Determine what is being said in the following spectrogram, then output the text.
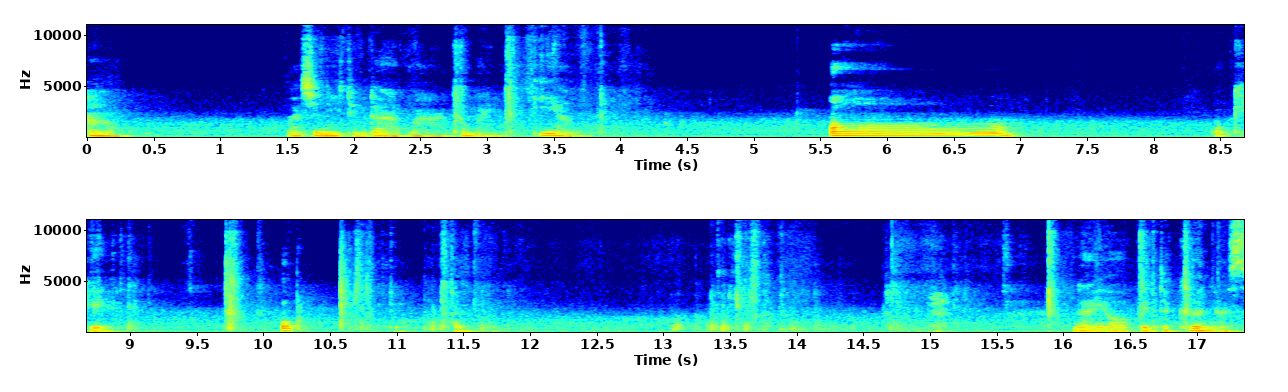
อ้าว ว่าชนีถือดาบมาทำไมเอี้ยง อ๋อ โอเคโอ๊บไนท์ออฟเพนตะเกิลอัศ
